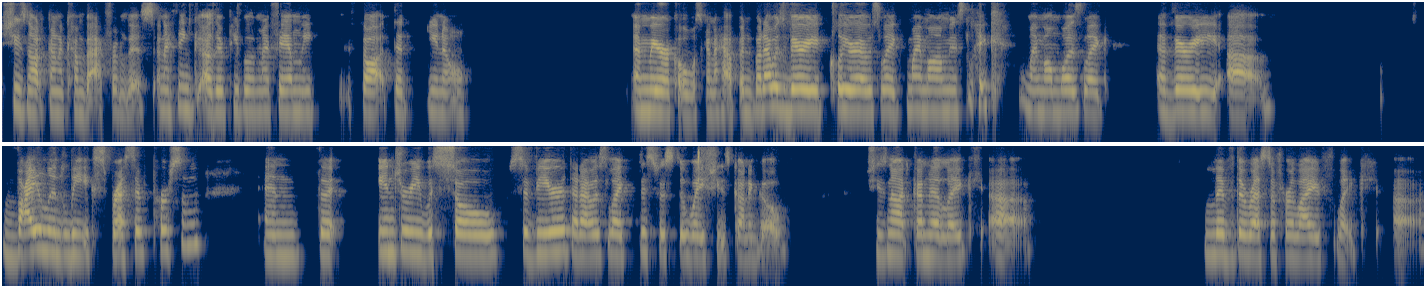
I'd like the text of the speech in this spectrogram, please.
she's not gonna come back from this, and I think other people in my family thought that you know a miracle was gonna happen, but I was very clear. I was like, my mom is like my mom was like a very uh, violently expressive person, and the injury was so severe that I was like, this was the way she's gonna go. She's not gonna like uh live the rest of her life like uh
